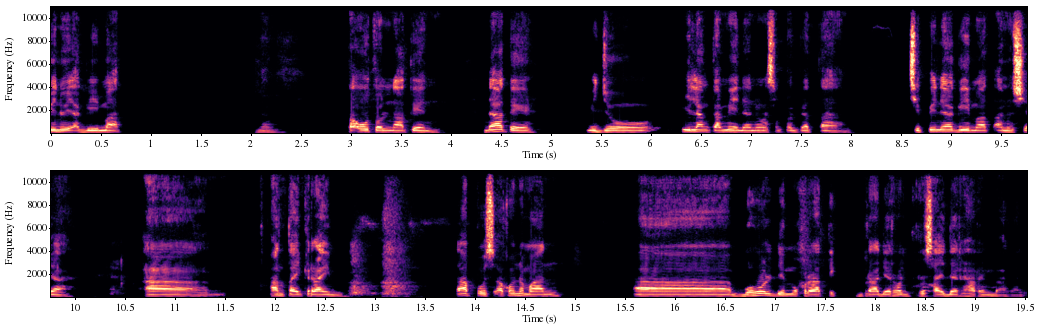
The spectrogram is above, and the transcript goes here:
Pinoy Agimat. No? Kautol natin. Dati, medyo ilang kami, ano, sapagkat ah, si Pinoy Agimat, ano siya, ah, anti-crime. Tapos ako naman, ah, Bohol Democratic Brotherhood Crusader Harimbagan.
